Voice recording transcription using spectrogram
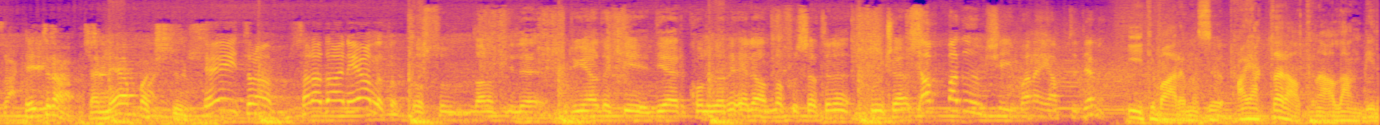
uzak. Ey Trump sen ne yapmak istiyorsun? Ey Trump sana daha neyi anlatalım? Dostum Donald ile dünyadaki diğer konuları ele alma fırsatını bulacağız. Yapmadığım şeyi bana yaptı deme. İtibarımızı ayaklar altına alan bir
